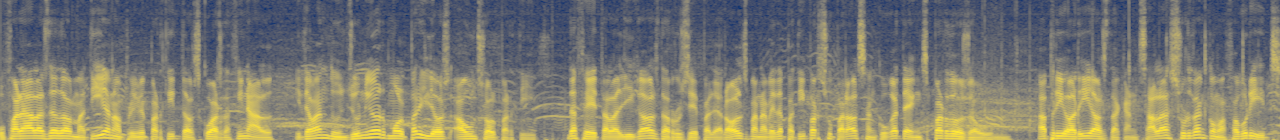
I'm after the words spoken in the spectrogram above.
Ho farà a les 10 del matí en el primer partit dels quarts de final i davant d'un júnior molt perillós a un sol partit. De fet, a la Lliga els de Roger Pallarols van haver de patir per superar els Cugatencs per 2 a 1. A priori, els de Can Sala surten com a favorits,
